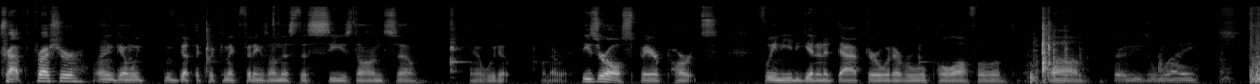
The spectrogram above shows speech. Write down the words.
Trapped pressure, and again we we've got the quick connect fittings on this. This seized on, so you know, we don't whatever. These are all spare parts. If we need to get an adapter or whatever, we'll pull off of them. Um, throw these away. Um,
